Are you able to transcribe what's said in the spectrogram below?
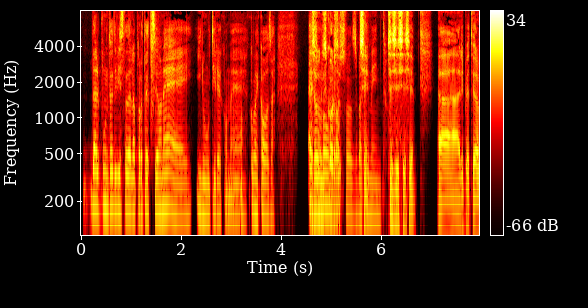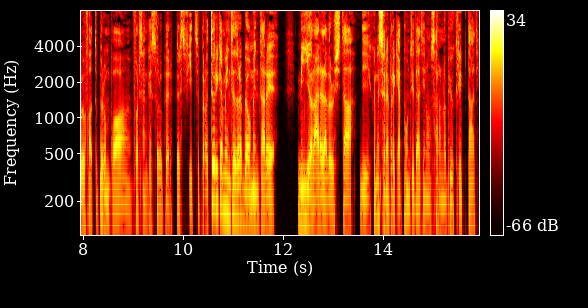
dal punto di vista della protezione, è inutile come, come cosa. È, è solo un, discorso, un grosso sbattimento. Sì, sì, sì, sì. Uh, ripeto, io l'avevo fatto per un po', forse anche solo per, per sfizio, però teoricamente dovrebbe aumentare, migliorare la velocità di connessione perché appunto i dati non saranno più criptati.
